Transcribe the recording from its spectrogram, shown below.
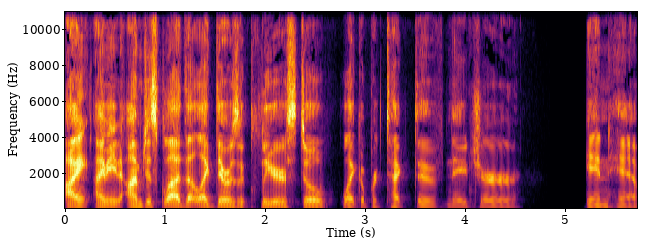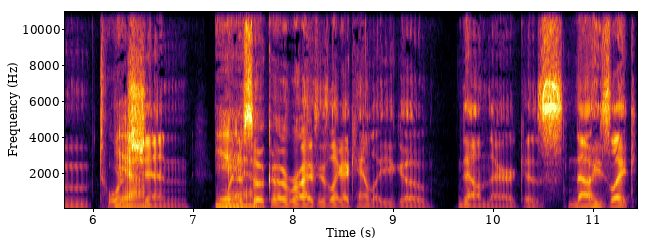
I I mean, I'm just glad that like there was a clear still like a protective nature in him towards Yeah. Shin. Yeah. when Ahsoka arrives, he's like, I can't let you go down there because now he's like,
